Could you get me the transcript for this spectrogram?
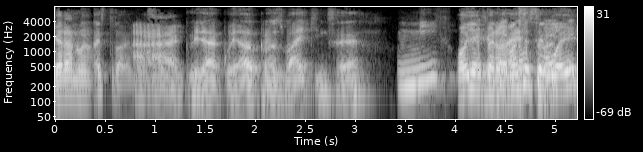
Que era nuestro, además. Ah, cuidado, cuidado con los Vikings, ¿eh? Mis Oye, pero además ese güey-.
